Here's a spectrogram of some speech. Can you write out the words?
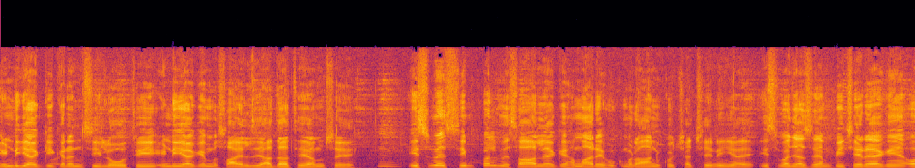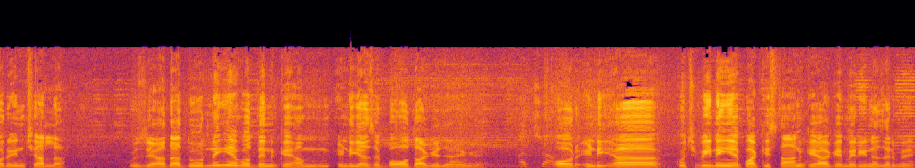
इंडिया की करेंसी लो थी इंडिया के मसाइल ज़्यादा थे हमसे। हम्म। इसमें सिंपल मिसाल है कि हमारे हुक्मरान कुछ अच्छे नहीं आए। इस वजह से हम पीछे रह गए हैं और इन कुछ ज़्यादा दूर नहीं है वो दिन के हम इंडिया से बहुत आगे जाएँगे। अच्छा। और इंडिया कुछ भी नहीं है पाकिस्तान के आगे मेरी नज़र में।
